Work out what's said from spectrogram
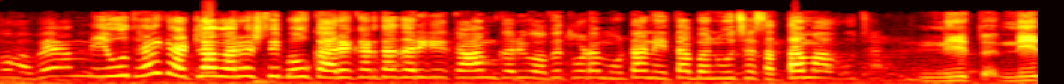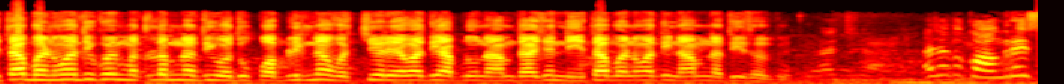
તો હવે આમ એવું થાય કે આટલા વર્ષથી બહુ કાર્યકર્તા તરીકે કામ કર્યું હવે થોડા મોટા નેતા બનવું છે સત્તામાં આવવું છે નેતા નેતા બનવાથી કોઈ મતલબ નથી હોતું. પબ્લિકના વચ્ચે રહેવાથી આપણું નામ થાય છે. નેતા બનવાથી નામ નથી થતું. અચ્છા. તો કોંગ્રેસ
